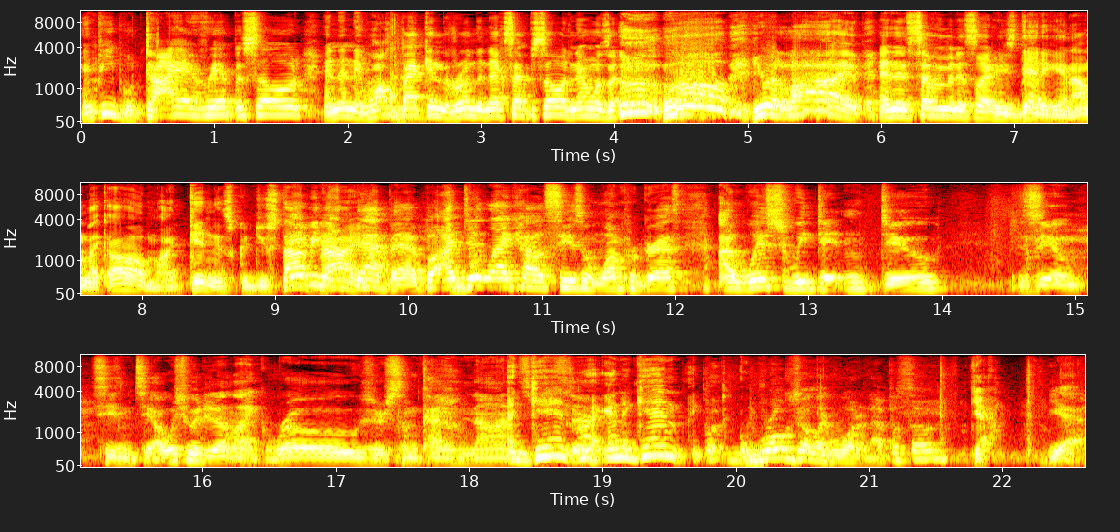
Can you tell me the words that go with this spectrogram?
and people die every episode, and then they walk back in the room the next episode, and everyone's like, "Oh, you're alive!" And then seven minutes later, he's dead again. I'm like, "Oh my goodness, could you stop Maybe not that bad, but I did like how season one progressed. I wish we didn't do Zoom season two. I wish we would have done like Rose or some kind of non. Again, like, and again, like, But Rogue's like what an episode, yeah. yeah,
